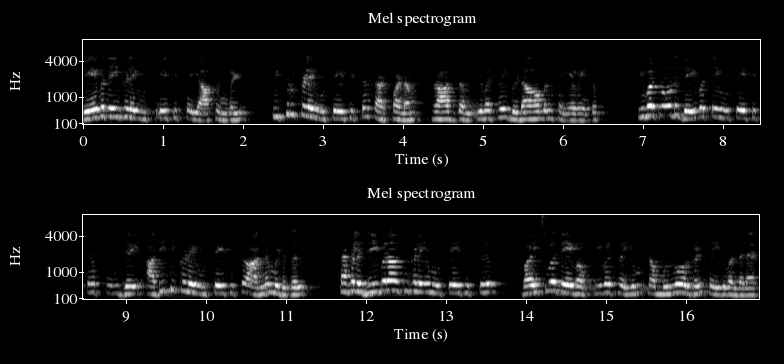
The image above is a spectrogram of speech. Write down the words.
தேவதைகளை உத்தேசித்த யாகங்கள் பித்ருக்களை உத்தேசித்த தர்ப்பணம் சிராத்தம் இவற்றை விடாமல் செய்ய வேண்டும். இவற்றோடு தெய்வத்தை உத்தேசித்த பூஜை அதிதிகளை உத்தேசித்து அன்னமிடுதல் சகல ஜீவராசிகளையும் உத்தேசித்து வைஸ்வதேவம் இவற்றையும் நம் முன்னோர்கள் செய்து வந்தனர்.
